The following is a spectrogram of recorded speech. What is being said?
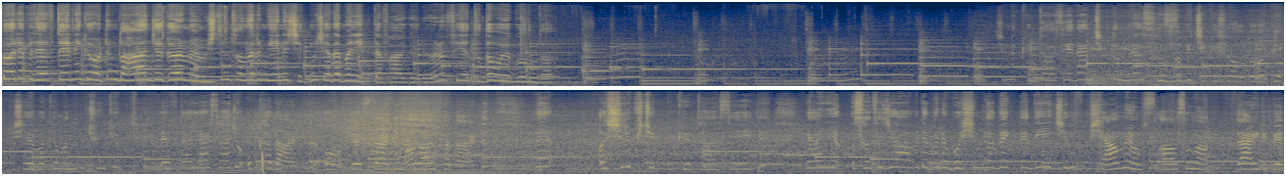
böyle bir defterini gördüm. Daha önce görmemiştim. Sanırım yeni çıkmış ya da ben ilk defa görüyorum. Fiyatı da uygundu. Şimdi kırtasiyeden çıktım. Biraz hızlı bir çıkış oldu. Pek bir şeye bakamadım. Çünkü defterler sadece o kadardı. O gösterdiğim alan kadardı. Aşırı küçük bir kırtasiyeydi. Yani satıcı abi de böyle başımda beklediği için bir şey almıyor musun alsana der gibi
